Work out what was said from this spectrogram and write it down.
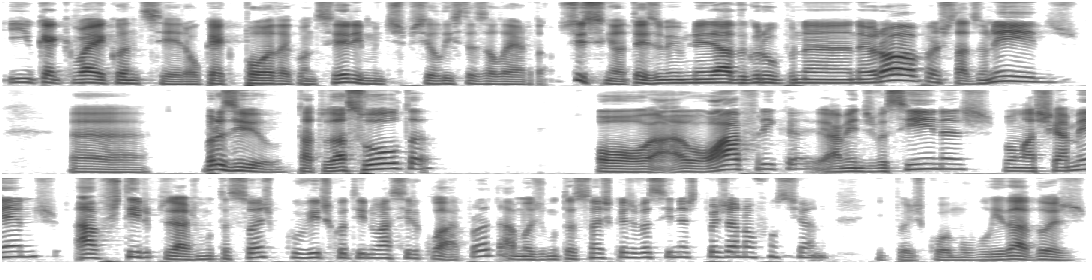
E o que é que vai acontecer? Ou o que é que pode acontecer? E muitos especialistas alertam. Sim, senhor, tens uma imunidade de grupo na, na Europa, nos Estados Unidos, ah, Brasil, está tudo à solta. Ou, ou África, há menos vacinas, vão lá chegar menos. Há estirpes, há as mutações, porque o vírus continua a circular. Pronto, há umas mutações que as vacinas depois já não funcionam. E depois, com a mobilidade hoje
